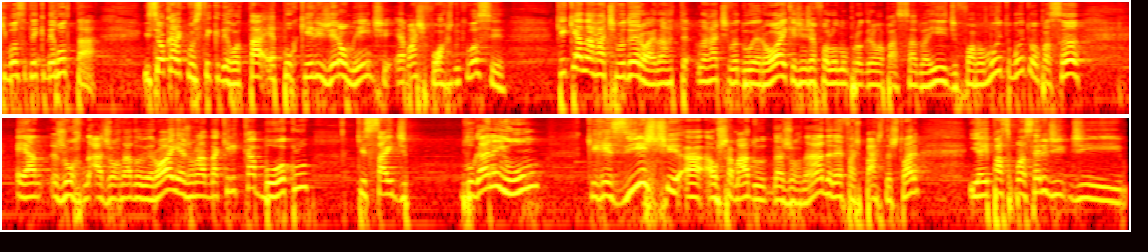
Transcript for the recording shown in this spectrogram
que você tem que derrotar. E se é o cara que você tem que derrotar, é porque ele geralmente é mais forte do que você. O que, que é a narrativa do herói? A narra- narrativa do herói, que a gente já falou num programa passado aí, de forma muito, muito uma passando, é a, jorna- a jornada do herói, é a jornada daquele caboclo que sai de lugar nenhum, que resiste a- ao chamado da jornada, né? Faz parte da história, e aí passa por uma série de, de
